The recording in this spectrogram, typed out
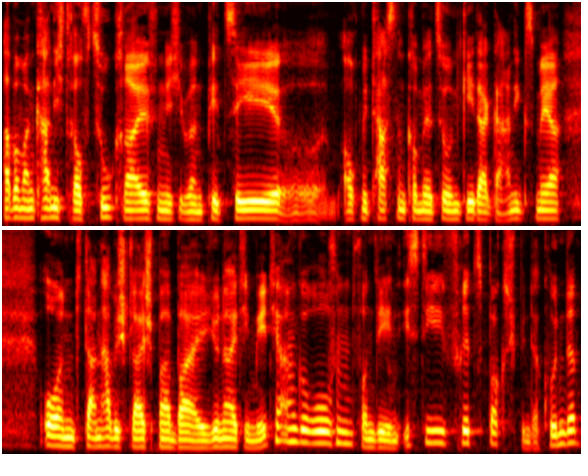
Aber man kann nicht drauf zugreifen, nicht über einen PC, äh, auch mit Tastenkombinationen geht da gar nichts mehr. Und dann habe ich gleich mal bei United Media angerufen, von denen ist die Fritzbox, ich bin der Kunde.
